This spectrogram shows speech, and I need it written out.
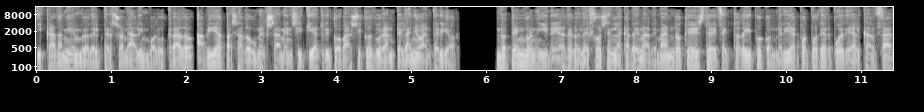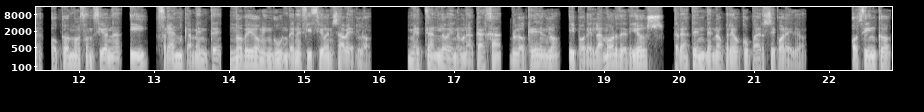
Y cada miembro del personal involucrado había pasado un examen psiquiátrico básico durante el año anterior. No tengo ni idea de lo lejos en la cadena de mando que este efecto de hipocondría por poder puede alcanzar, o cómo funciona, y, francamente, no veo ningún beneficio en saberlo. Métanlo en una caja, bloqueenlo, y por el amor de Dios, traten de no preocuparse por ello. O 5.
